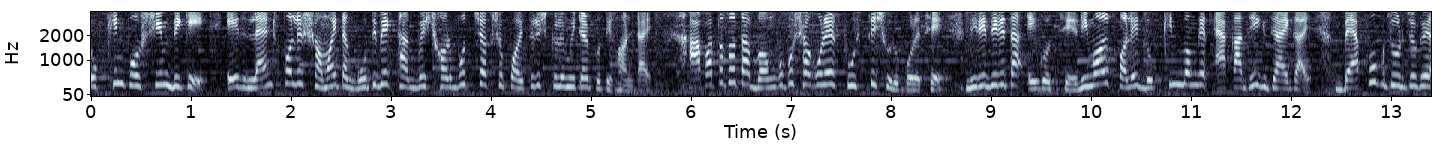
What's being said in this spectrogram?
দক্ষিণ পশ্চিম দিকে এর ল্যান্ডফলের সময় তা গতিবেগ থাকবে সর্বোচ্চ একশো পঁয়ত্রিশ কিলোমিটার প্রতি ঘন্টায়। আপাতত তা বঙ্গোপসাগরের ফুসতে শুরু করেছে। ধীরে ধীরে তা এগোচ্ছে। রিমল ফলে দক্ষিণবঙ্গের একাধিক জায়গায় ব্যাপক দুর্যোগের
